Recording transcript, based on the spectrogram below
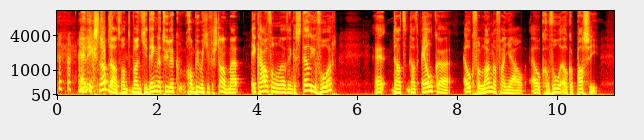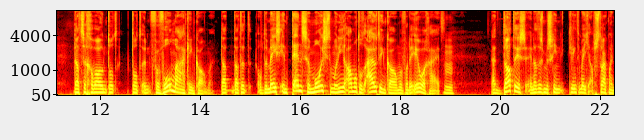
en ik snap dat, want, want je denkt natuurlijk gewoon puur met je verstand. Maar ik hou van om te denken... stel je voor hè, dat, dat elke, elk verlangen van jou... elk gevoel, elke passie... dat ze gewoon tot, tot een vervolmaking komen. Dat, dat het op de meest intense, mooiste manier... allemaal tot uiting komen voor de eeuwigheid. Hm. Nou, dat is, en dat is misschien, klinkt een beetje abstract, maar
